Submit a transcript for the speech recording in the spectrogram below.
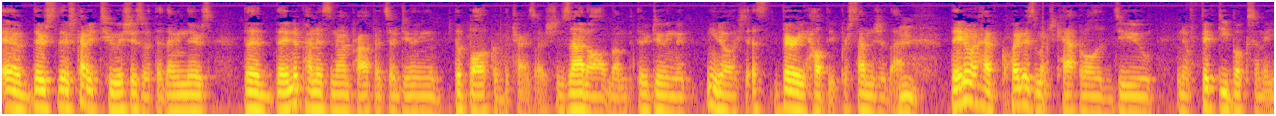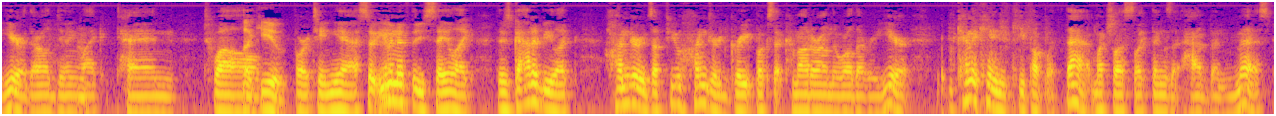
uh, there's there's kind of two issues with it. I mean, there's the the independents and nonprofits are doing the bulk of the translations, not all of them, but they're doing a, you know a very healthy percentage of that. Mm. They don't have quite as much capital to do you know 50 books in a year. They're all doing mm. like 10, 12, like you. 14. Yeah. So yeah. even if you say like there's got to be like hundreds, a few hundred great books that come out around the world every year. you kind of can't even keep up with that, much less like things that have been missed.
